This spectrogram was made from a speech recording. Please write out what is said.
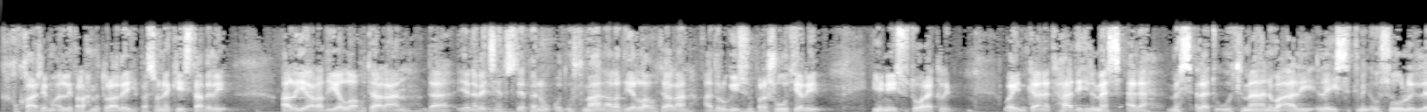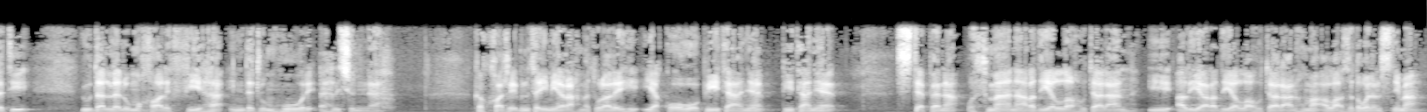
kako kaže muallif rahmetul alejhi pa su neki stavili Ali radijallahu ta'ala an da je na većem stepenu od Uthmana radijallahu ta'ala an a drugi su prešutjeli i nisu to rekli وإن كانت هذه المسألة مسألة أثمان وعلي ليست من أصول التي يدلل مخالف فيها عند جمهور أهل السنة kako kaže Ibn Taymiyyah rahmetul alejhi iako ovo pitanje pitanje stepena Uthmana radijallahu ta'ala an i Alija radijallahu ta'ala anhuma Allah zadovoljan s njima.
